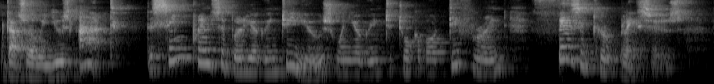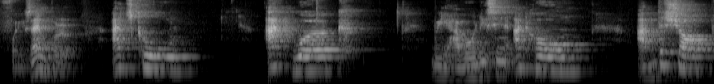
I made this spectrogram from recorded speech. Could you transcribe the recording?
that's why we use at. The same principle you're going to use when you're going to talk about different physical places. For example, at school, at work, we have already seen at home, at the shop,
